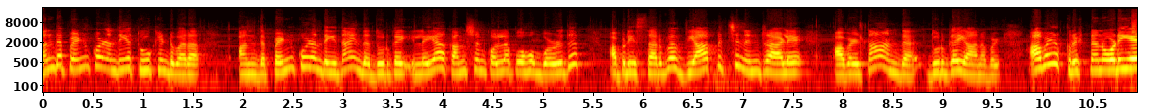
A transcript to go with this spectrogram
அந்த பெண் குழந்தைய தூக்கிண்டு வரார். அந்த பெண் குழந்தை தான் இந்த துர்கை இல்லையா? கம்சன் கொல்ல போகும் பொழுது அப்படி சர்வ வியாபிச்சு நின்றாளே அவள் தான் அந்த துர்கையானவள். அவள் கிருஷ்ணனோடையே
